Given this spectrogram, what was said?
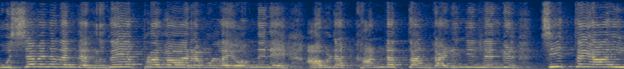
കുശവന് തന്റെ ഹൃദയപ്രകാരമുള്ള ഒന്നിനെ അവിടെ കണ്ടെത്താൻ കഴിഞ്ഞില്ലെങ്കിൽ ചീത്തയായി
